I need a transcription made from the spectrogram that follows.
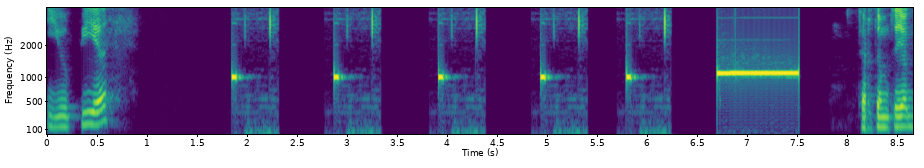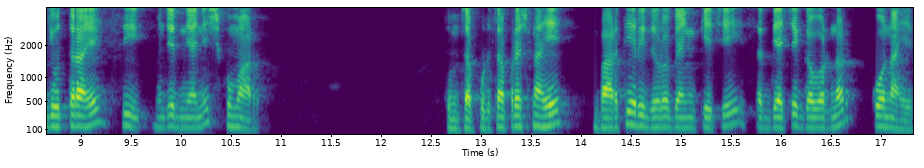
U P S तर तुमचं योग्य उत्तर आहे सी म्हणजे ज्ञानेश कुमार. तुमचा पुढचा प्रश्न आहे भारतीय रिझर्व्ह बँकेचे सध्याचे गव्हर्नर कोण आहेत?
